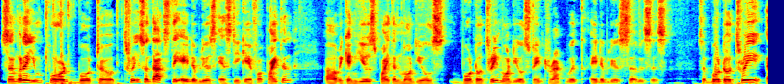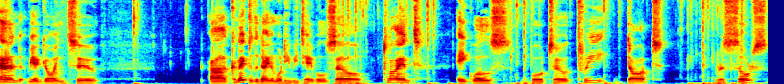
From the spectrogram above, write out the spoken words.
So I'm going to import Boto 3. So that's the AWS SDK for Python. Uh, we can use Python modules, Boto 3 modules to interact with AWS services. So Boto 3 and we are going to uh, connect to the DynamoDB table. So client equals Boto 3 dot resource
